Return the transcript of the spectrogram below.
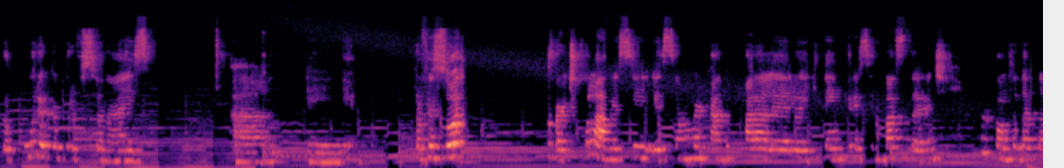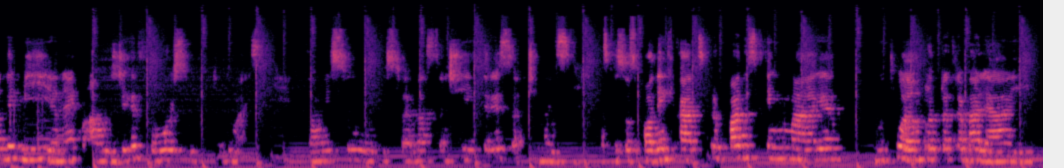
procura por profissionais, é, professores particulares. Esse, esse é um mercado paralelo aí que tem crescido bastante por conta da pandemia, né? Aulas de reforço e tudo mais. Então, isso, isso é bastante interessante, mas as pessoas podem ficar despreocupadas que tem uma área muito ampla para trabalhar aí,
